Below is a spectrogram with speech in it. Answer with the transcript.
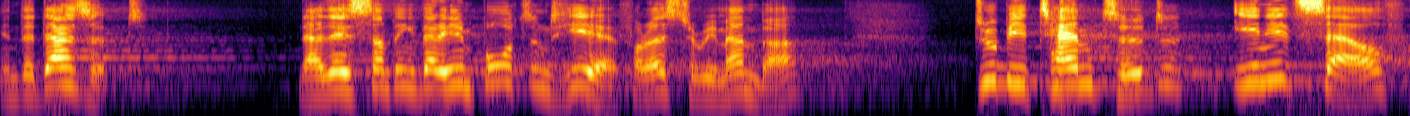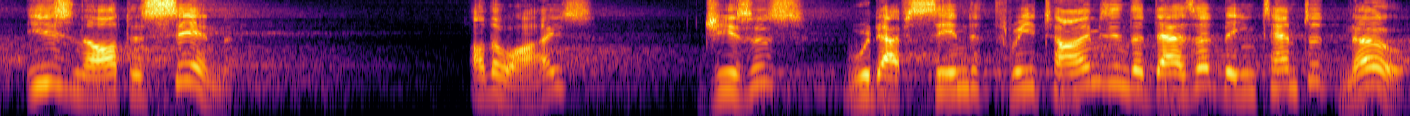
in the desert. Now, there's something very important here for us to remember. To be tempted in itself is not a sin. Otherwise, Jesus would have sinned three times in the desert being tempted? No.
